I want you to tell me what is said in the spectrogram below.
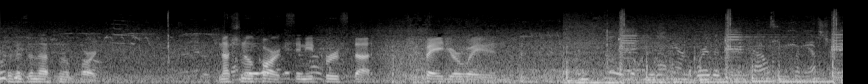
This is a national park. National parks, you need proof that you paid your way in. Where the 3,000 from yesterday.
